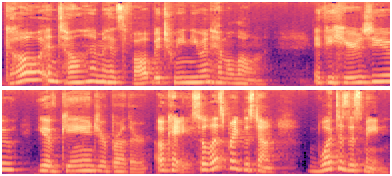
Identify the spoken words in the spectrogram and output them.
go and tell him his fault between you and him alone. If he hears you, you have gained your brother. Okay, so let's break this down. What does this mean?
